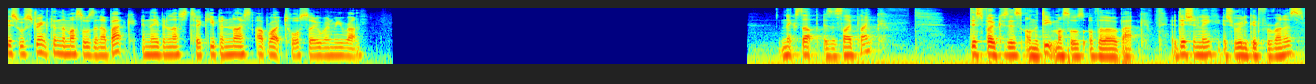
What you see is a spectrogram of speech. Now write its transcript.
This will strengthen the muscles in our back, enabling us to keep a nice upright torso when we run. Next up is a side plank. This focuses on the deep muscles of the lower back. Additionally, it's really good for runners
